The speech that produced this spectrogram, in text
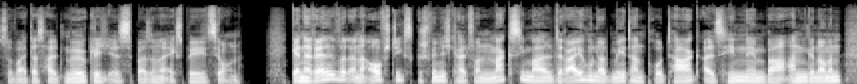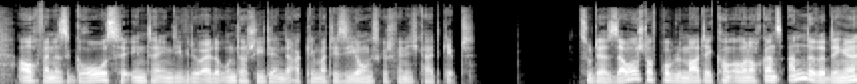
soweit das halt möglich ist bei so einer Expedition. Generell wird eine Aufstiegsgeschwindigkeit von maximal 300 Metern pro Tag als hinnehmbar angenommen, auch wenn es große interindividuelle Unterschiede in der Akklimatisierungsgeschwindigkeit gibt. Zu der Sauerstoffproblematik kommen aber noch ganz andere Dinge,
